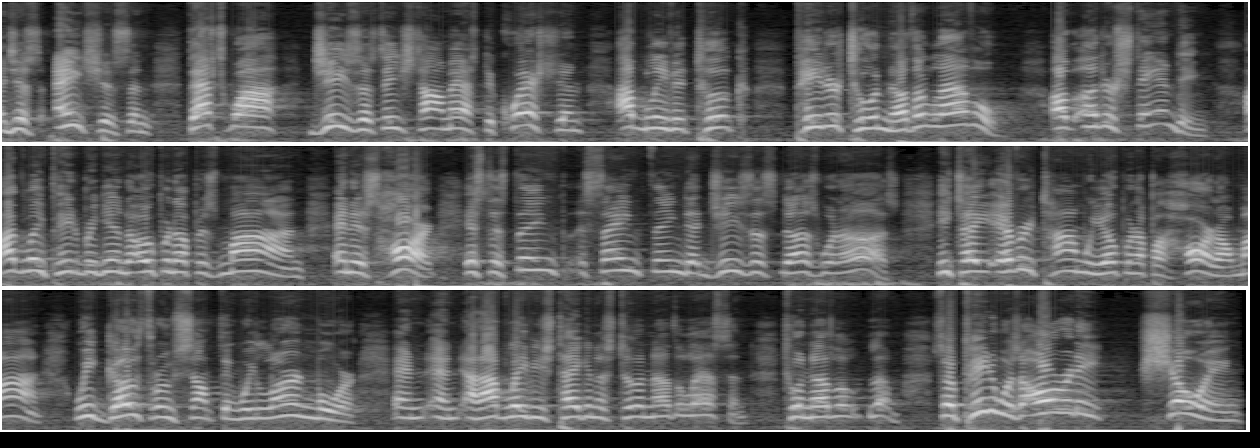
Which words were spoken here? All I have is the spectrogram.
and just anxious, and that's why Jesus each time asked a question, I believe it took Peter to another level of understanding. I believe Peter began to open up his mind and his heart. It's the thing, same thing that Jesus does with us. He take every time we open up our heart, our mind, we go through something, we learn more, and and, and I believe he's taking us to another lesson, to another level. So Peter was already showing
